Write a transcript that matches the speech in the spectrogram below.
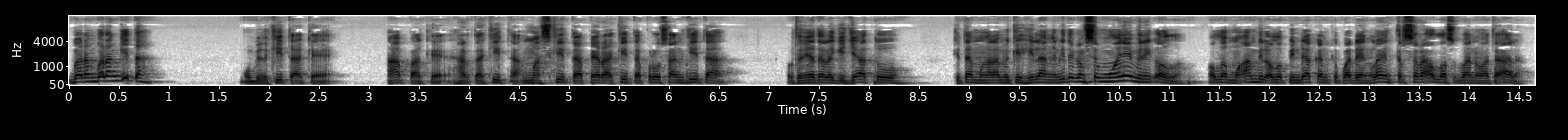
barang-barang kita. Mobil kita kayak apa, kayak harta kita, emas kita, perak kita, perusahaan kita. Kalau ternyata lagi jatuh, kita mengalami kehilangan, kita bilang semuanya milik Allah. Allah mau ambil, Allah pindahkan kepada yang lain, terserah Allah Subhanahu wa taala.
